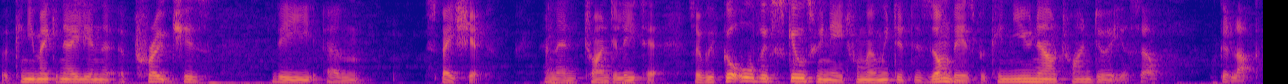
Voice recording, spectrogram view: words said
but can you make an alien that approaches the um, spaceship and then try and delete it? So we've got all the skills we need from when we did the zombies but can you now try and do it yourself? Good luck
